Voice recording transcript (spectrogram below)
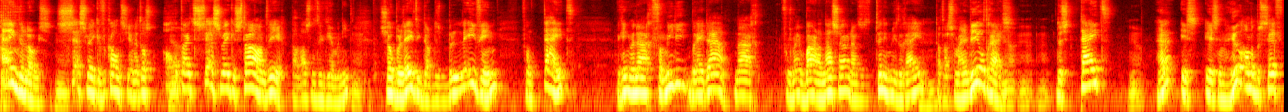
eindeloos. Ja. Zes weken vakantie. En het was altijd zes weken stralend weer. Dat was natuurlijk helemaal niet. Nee. Zo beleefde ik dat. Dus beleving van tijd. Dan gingen we naar familie, Breda, naar volgens mij Baarne-Nassau. Nou, dat is 20 minuten rijden. Dat was voor mij een wereldreis. Ja, ja, ja. Dus tijd ja. hè, is, is een heel ander besef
